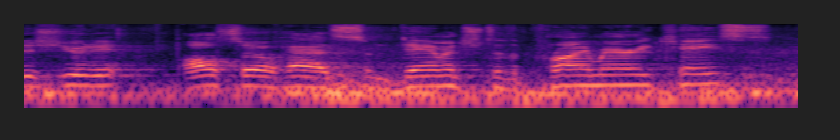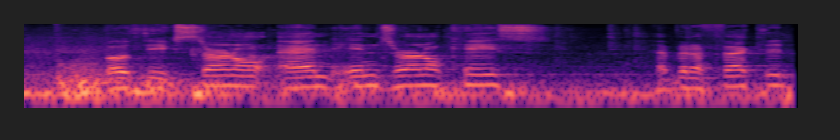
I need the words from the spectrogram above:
This unit also has some damage to the primary case. Both the external and internal case have been affected.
